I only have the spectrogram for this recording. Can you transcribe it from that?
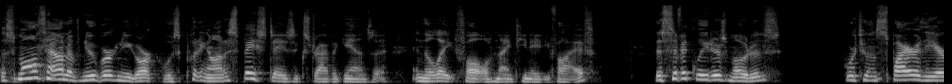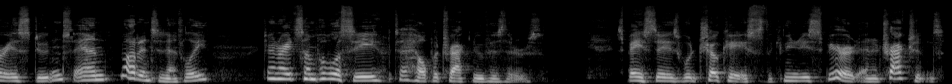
The small town of Newburgh, New York was putting on a Space Days extravaganza in the late fall of 1985. The civic leaders' motives were to inspire the area's students and, not incidentally, generate some publicity to help attract new visitors. Space Days would showcase the community's spirit and attractions,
